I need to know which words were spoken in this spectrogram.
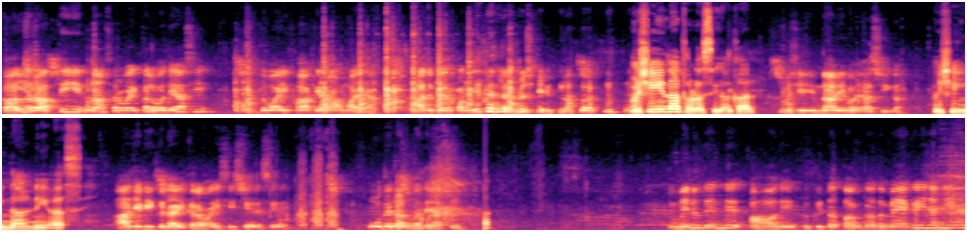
ਕੱਲ ਰਾਤੀ ਇੰਨਾ ਸਰਵਾਈਕਲ ਵਧਿਆ ਸੀ ਦਵਾਈ ਖਾ ਕੇ ਆਰਾਮ ਆਇਆ। ਅੱਜ ਫਿਰ ਪੰਗੇ ਲੈ ਲਏ ਮਸ਼ੀਨ ਨਾਲ। ਮਸ਼ੀਨ ਨਾਲ ਥੋੜਾ ਸੀਗਾ ਕੱਲ ਮਸ਼ੀਨ ਨਾਲ ਹੀ ਹੋਇਆ ਸੀਗਾ। ਮਸ਼ੀਨ ਨਾਲ ਨਹੀਂ ਹੋਇਆ ਸੀ। ਆ ਜਿਹੜੀ ਕਢਾਈ ਕਰਵਾਈ ਸੀ ਸਵੇਰੇ ਸਵੇਰੇ ਉਹਦੇ ਨਾਲ ਵਧਿਆ ਸੀ। ਮੈਨੂੰ ਕਹਿੰਦੇ ਆਹ ਦੇਖ ਕਿੱਡਾ ਧਾਗਾ ਤਾਂ ਮੈਂ ਕਹੀ ਜਾਨੀ ਆ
